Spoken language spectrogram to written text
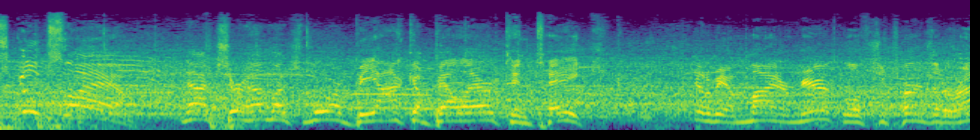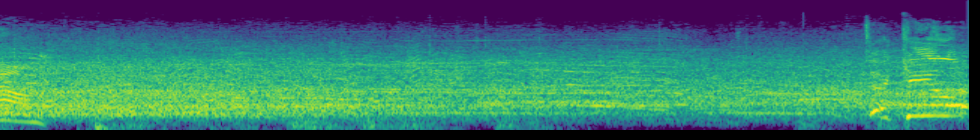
Scoop slam. Not sure how much more Bianca Belair can take. It'll be a minor miracle if she turns it around. Tequila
